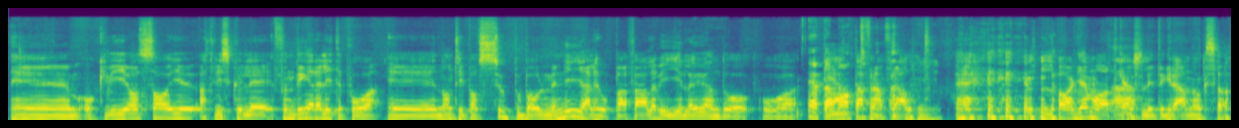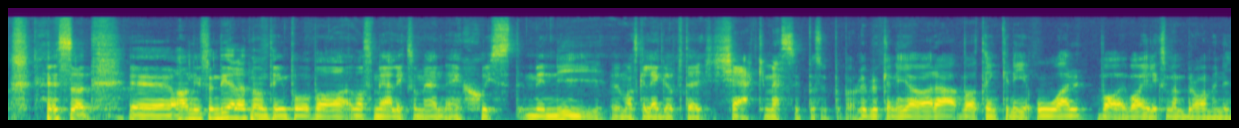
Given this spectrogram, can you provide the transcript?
Eh, och vi, jag sa ju att vi skulle fundera lite på eh, någon typ av Super Bowl-meny allihopa. För alla vi gillar ju ändå att Äta äta, mat. framförallt. Laga mat kanske lite grann också. Så att, eh, har ni funderat någonting på vad, vad som är liksom en, en schysst meny? Hur man ska lägga upp det käkmässigt på Super Bowl? Hur brukar ni göra? Vad tänker ni i år? Vad, vad är liksom en bra meny?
